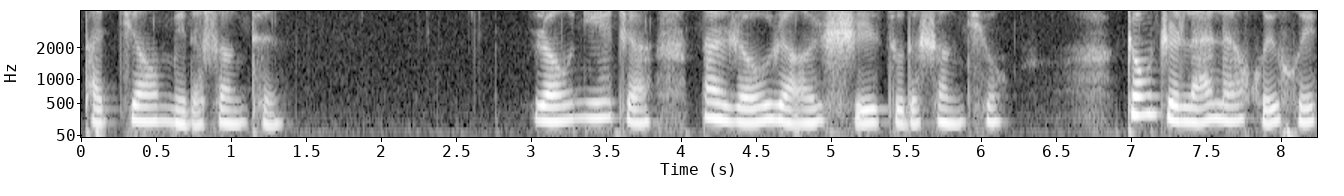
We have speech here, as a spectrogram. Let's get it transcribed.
她娇美的双臀，揉捏着那柔软而十足的双丘，中指来来回回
